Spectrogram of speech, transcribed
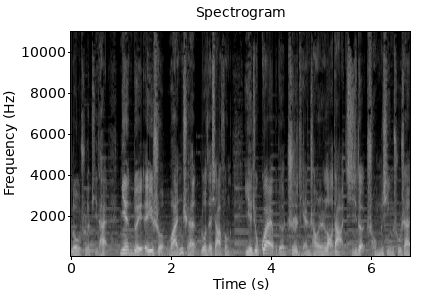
露出了疲态，面对 A 社完全落在下风，也就怪不得志田昌人老大急得重新出山，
